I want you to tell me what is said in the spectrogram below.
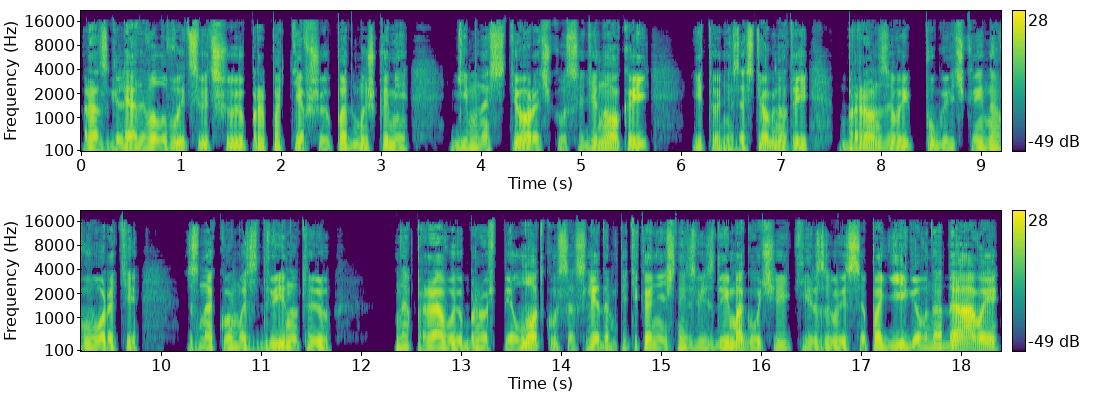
разглядывал выцветшую, пропотевшую под мышками гимнастерочку с одинокой и то не застегнутый, бронзовой пуговичкой на вороте, знакомо сдвинутую на правую бровь пилотку со следом пятиконечной звезды, могучие кирзовые сапоги, говнодавы,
